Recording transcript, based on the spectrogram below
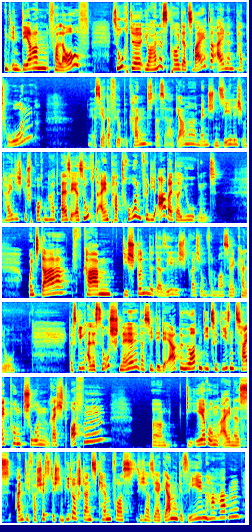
Und in deren Verlauf suchte Johannes Paul II. einen Patron. Er ist ja dafür bekannt, dass er gerne Menschen selig und heilig gesprochen hat. Also er suchte einen Patron für die Arbeiterjugend. Und da kam die Stunde der Seligsprechung von Marcel Callot. Das ging alles so schnell, dass die DDR-Behörden, die zu diesem Zeitpunkt schon recht offen äh, die Ehrung eines antifaschistischen Widerstandskämpfers sicher sehr gern gesehen haben,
